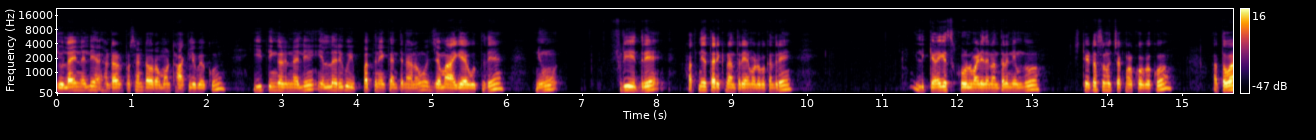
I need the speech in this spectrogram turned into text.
ಜುಲೈನಲ್ಲಿ ಹಂಡ್ರೆಡ್ ಪರ್ಸೆಂಟ್ ಅವ್ರ ಅಮೌಂಟ್ ಹಾಕಲೇಬೇಕು. ಈ ತಿಂಗಳಿನಲ್ಲಿ ಎಲ್ಲರಿಗೂ ಇಪ್ಪತ್ತನೇ ಕಂತಿನ ನಾವು ಜಮಾ ಆಗೇ ಆಗುತ್ತದೆ. ನೀವು ಫ್ರೀ ಇದ್ದರೆ ಹತ್ತನೇ ತಾರೀಕಿನ ನಂತರ ಏನು ಮಾಡಬೇಕಂದ್ರೆ ಇಲ್ಲಿ ಕೆಳಗೆ ಸ್ಕ್ರೋಲ್ ಮಾಡಿದ ನಂತರ ನಿಮ್ಮದು ಸ್ಟೇಟಸನ್ನು ಚೆಕ್ ಮಾಡ್ಕೋಬೇಕು. ಅಥವಾ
